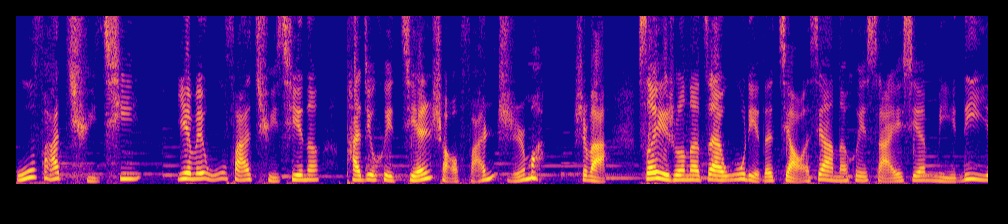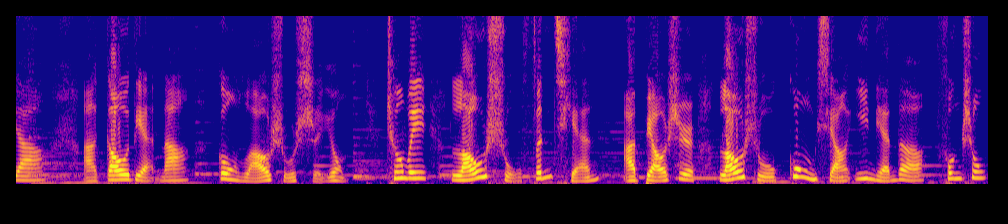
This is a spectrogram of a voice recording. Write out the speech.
无法娶妻，因为无法娶妻呢，它就会减少繁殖嘛。是吧？所以说呢，在屋里的脚下呢，会撒一些米粒呀、啊糕点呐，供老鼠使用，称为老鼠分钱啊，表示老鼠共享一年的丰收。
